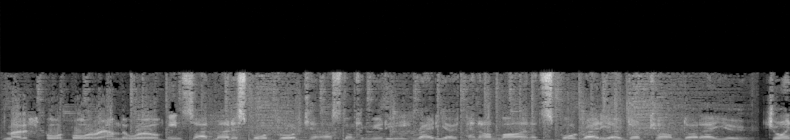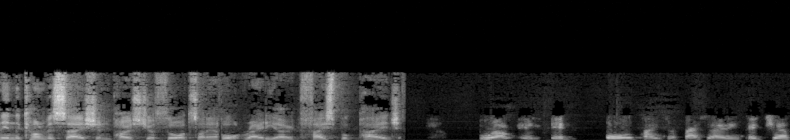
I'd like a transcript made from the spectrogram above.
motorsport all around the world. Inside Motorsport broadcast on community radio and online at sportradio.com.au. Join in the conversation. Post your thoughts on our Sport Radio Facebook page. Well, it, it all paints a fascinating picture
